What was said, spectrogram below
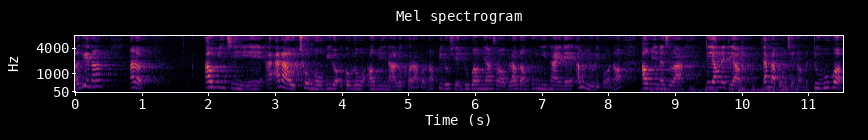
โอเคနော်အဲ့တော့အောင်မြင်ခြင်းရင်အဲ့ဒါကိုခြုံငုံပြီးတော့အကုန်လုံးကိုအောင်မြင်တာလို့ခေါ်တာပေါ့နော်ပြီးလို့ရှိရင်လူပေါင်းများစွာဘယ်လောက်တောင်ကူညီနိုင်တယ်အဲ့လိုမျိုးတွေပေါ့နော်အောင်မြင်တယ်ဆိုတာတယောက်နဲ့တယောက်တတ်မှတ်ပုံချင်းတော့မတူဘူးပေါ့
